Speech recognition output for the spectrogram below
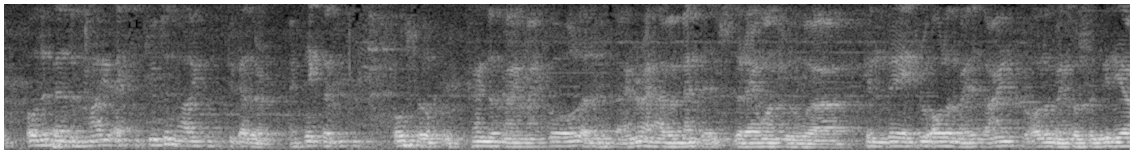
it all depends on how you execute it, how you put it together. I think that this is also kind of my, my goal as a designer. I have a message that I want to uh, convey through all of my designs, through all of my social media,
